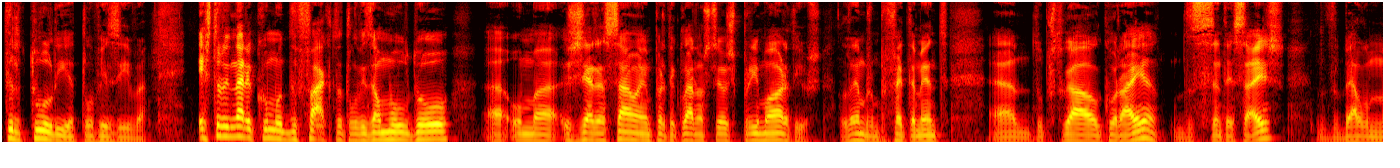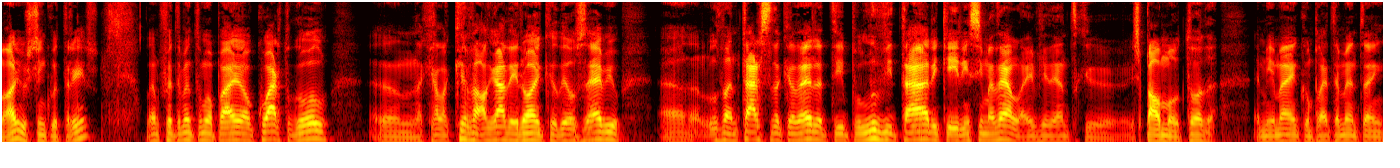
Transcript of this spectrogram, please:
tertúlia televisiva. É extraordinário como, de facto, a televisão moldou ah, uma geração, em particular nos seus primórdios. Lembro-me perfeitamente ah, do Portugal-Coreia, de 66, de bela memória, os 5 a 3. Lembro perfeitamente do meu pai ao quarto golo, ah, naquela cavalgada heroica de Eusébio, ah, levantar-se da cadeira, tipo levitar e cair em cima dela. É evidente que espalmou toda. A minha mãe completamente em,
